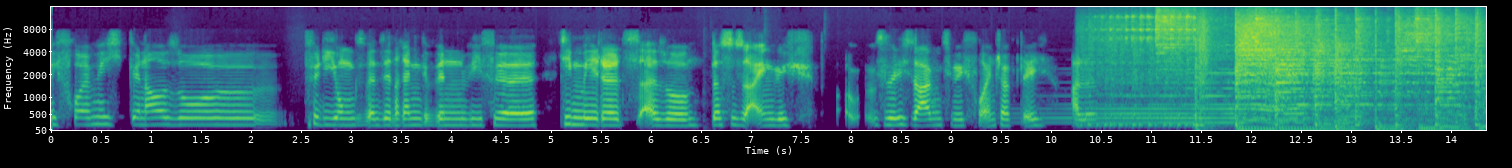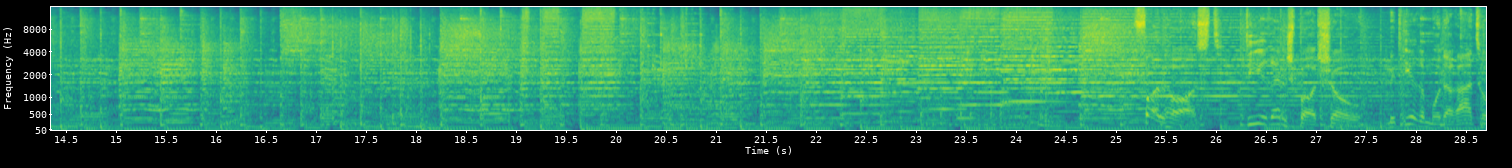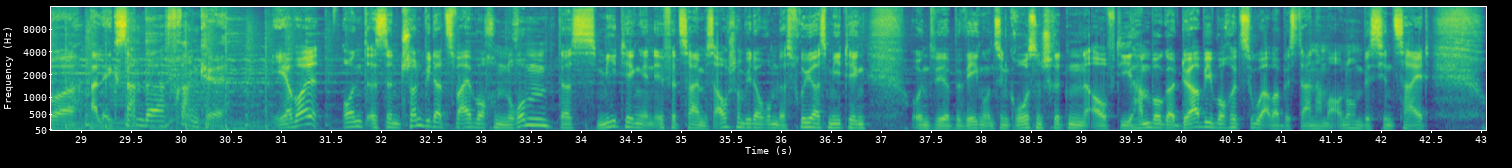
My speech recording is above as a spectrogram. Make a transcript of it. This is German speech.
ich freue mich genauso für die Jungs, wenn sie ein Rennen gewinnen, wie für die Mädels. Also das ist eigentlich, würde ich sagen, ziemlich freundschaftlich alles. Die Rennsportshow mit ihrem Moderator Alexander Franke. Jawohl, und es sind schon wieder zwei Wochen rum. Das Meeting in Iffezheim ist auch schon wieder rum, das Frühjahrsmeeting. Und wir bewegen uns in großen Schritten auf die Hamburger Derby-Woche zu, aber bis dahin haben wir auch noch ein bisschen Zeit.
